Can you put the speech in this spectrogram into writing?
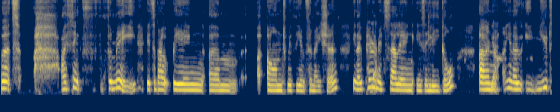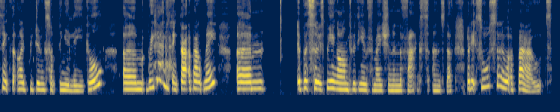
but. I think f- for me, it's about being um, armed with the information. You know, pyramid yes. selling is illegal. And, yeah. you know, you'd think that I'd be doing something illegal. Um, really, you think that about me. Um, eh, but so it's being armed with the information and the facts and stuff but it's also about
